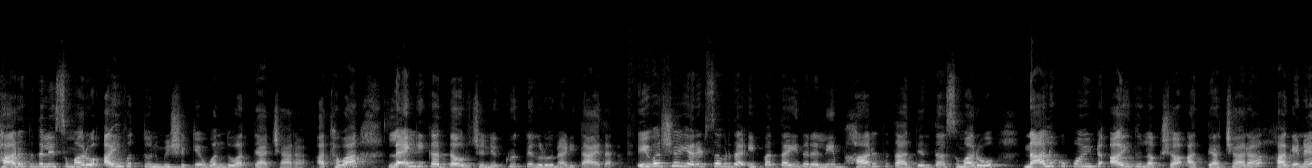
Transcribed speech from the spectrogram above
ಭಾರತದಲ್ಲಿ ಸುಮಾರು ಐವತ್ತು ನಿಮಿಷಕ್ಕೆ ಒಂದು ಅತ್ಯಾಚಾರ ಅಥವಾ ಲೈಂಗಿಕ ದೌರ್ಜನ್ಯ ಕೃತ್ಯಗಳು ನಡೀತಾ ಇದೆ. ಈ ವರ್ಷ ಎರಡ್ ಸಾವಿರದ ಇಪ್ಪತ್ತೈದರಲ್ಲಿ ಭಾರತದಾದ್ಯಂತ ಸುಮಾರು ನಾಲ್ಕು ಪಾಯಿಂಟ್ ಐದು ಲಕ್ಷ ಅತ್ಯಾಚಾರ ಹಾಗೆಯೇ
